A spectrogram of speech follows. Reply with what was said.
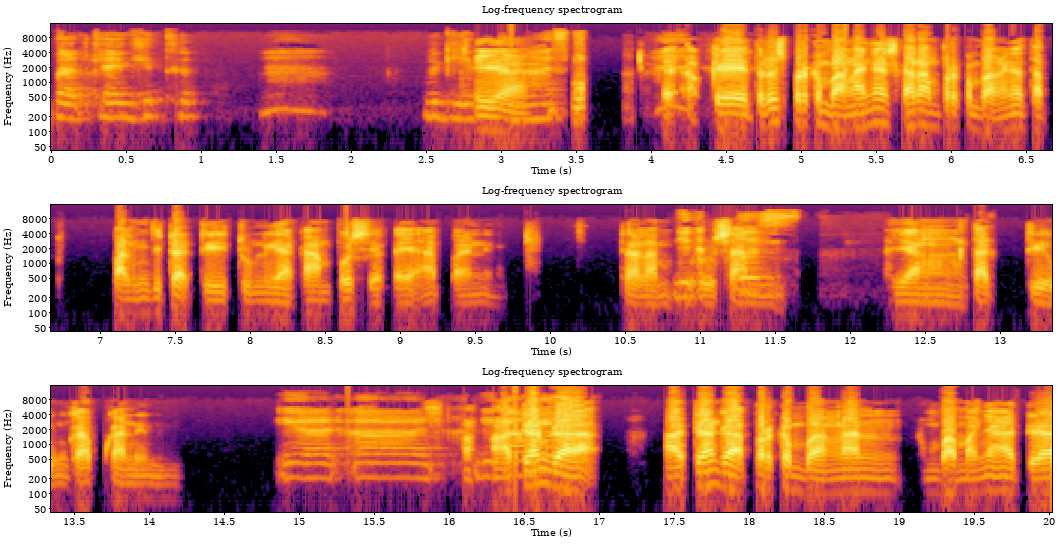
buat kayak gitu. Begitu iya. mas. Eh, oke terus perkembangannya sekarang? Perkembangannya paling tidak di dunia kampus ya kayak apa nih? Dalam di urusan kampus, yang tadi diungkapkan ini. Ya, uh, ada nggak ada nggak perkembangan umpamanya ada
